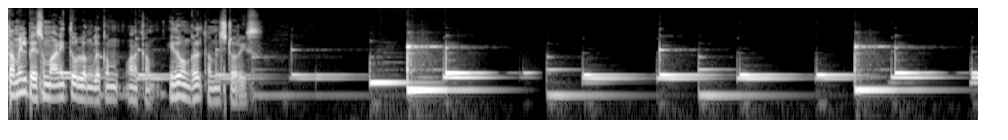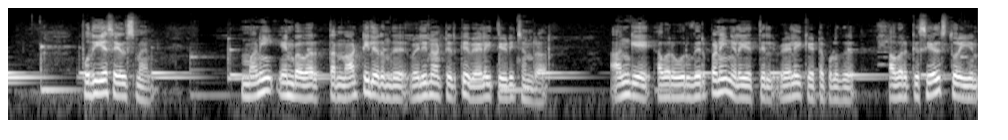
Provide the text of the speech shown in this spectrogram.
தமிழ் பேசும் அனைத்து உள்ளவங்களுக்கும் வணக்கம். இது உங்கள் தமிழ் ஸ்டோரிஸ். புதிய சேல்ஸ்மேன். மணி என்பவர் தன் நாட்டிலிருந்து வெளிநாட்டிற்கு வேலை தேடிச் சென்றார். அங்கே அவர் ஒரு விற்பனை நிலையத்தில் வேலை கேட்டபொழுது அவருக்கு சேல்ஸ் துறையின்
